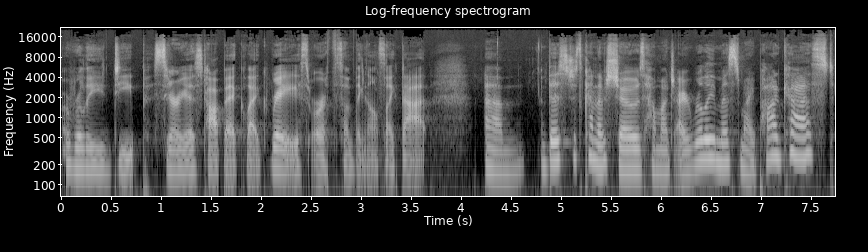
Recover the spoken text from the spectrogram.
a really deep, serious topic like race or something else like that. Um, this just kind of shows how much I really missed my podcast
